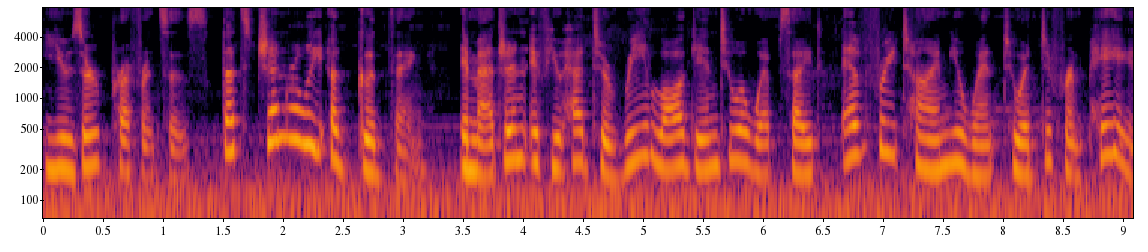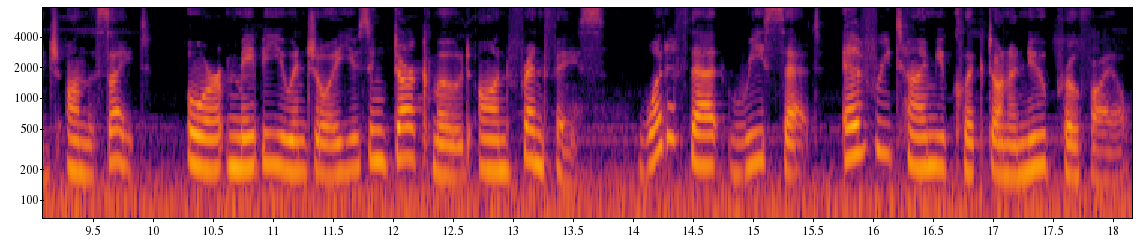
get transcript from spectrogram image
user preferences. That's generally a good thing. Imagine if you had to re log into a website every time you went to a different page on the site. Or maybe you enjoy using dark mode on FriendFace. What if that reset every time you clicked on a new profile?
